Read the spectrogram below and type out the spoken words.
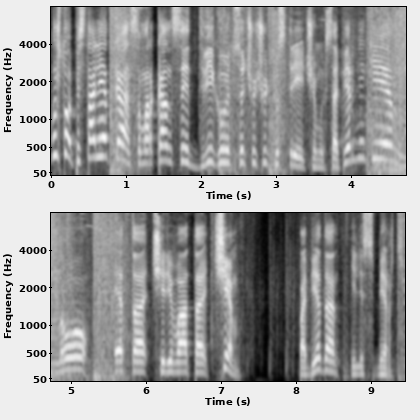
Ну что, пистолетка. Самаркандцы двигаются чуть-чуть быстрее, чем их соперники. Но это чревато чем? Победа или смерть?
